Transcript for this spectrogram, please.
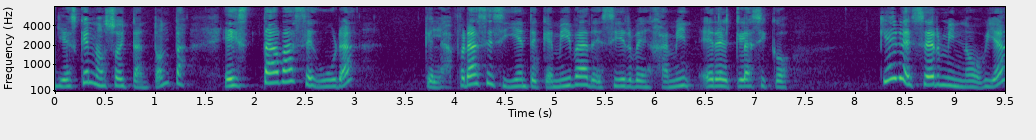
Y es que no soy tan tonta. Estaba segura que la frase siguiente que me iba a decir Benjamín era el clásico ¿Quieres ser mi novia?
